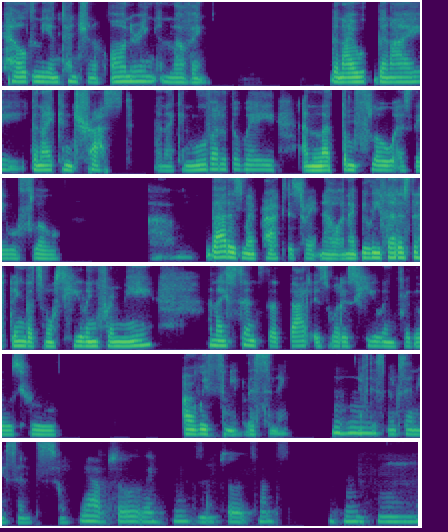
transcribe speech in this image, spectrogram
held in the intention of honoring and loving, then I then I then I can trust and I can move out of the way and let them flow as they will flow. Um, that is my practice right now, and I believe that is the thing that's most healing for me. And I sense that that is what is healing for those who are with me listening. Mm-hmm. If this makes any sense. So. Yeah, absolutely. Makes mm-hmm. absolute sense. Mm-hmm. mm-hmm.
